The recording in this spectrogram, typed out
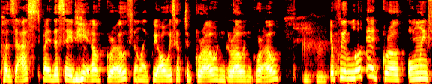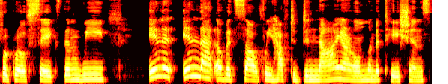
possessed by this idea of growth and like we always have to grow and grow and grow. Mm-hmm. If we look at growth only for growth's sake, then we in in that of itself, we have to deny our own limitations.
